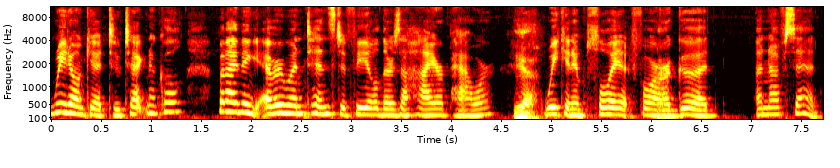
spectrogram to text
we don't get too technical, but I think everyone tends to feel there's a higher power. Yeah. We can employ it for our good. Enough said.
